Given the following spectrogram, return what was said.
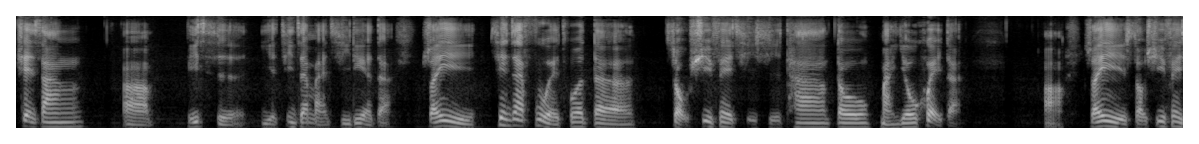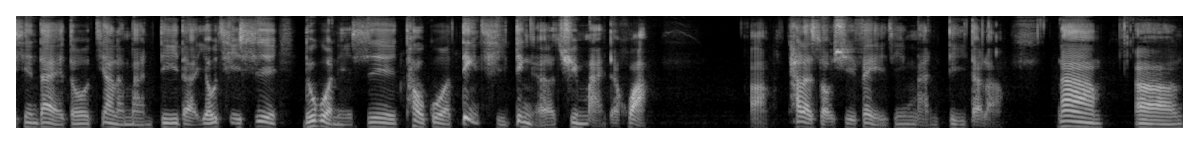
券商啊。彼此也竞争蛮激烈的，所以现在付委托的手续费其实它都蛮优惠的啊，所以手续费现在也都降了蛮低的，尤其是如果你是透过定期定额去买的话，啊，它的手续费已经蛮低的了。那呃，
